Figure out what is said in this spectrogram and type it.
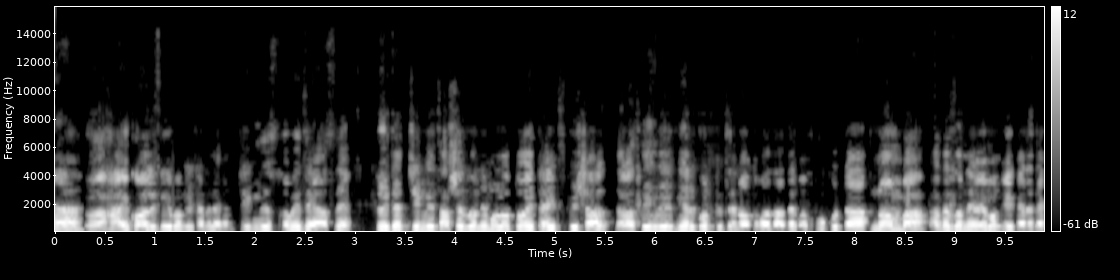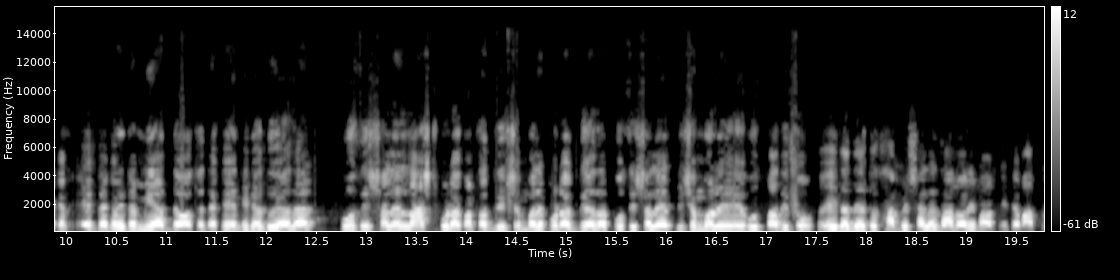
হ্যাঁ? হাই কোয়ালিটি এবং এখানে দেখেন চিংড়ির ছবি দেওয়া আছে। তো এটা চিংড়ি চাষের জন্য মূলত এটা স্পেশাল যারা চিংড়ির ঘের করতেছেন অথবা যাদের পুকুরটা লম্বা, তাদের জন্য। এবং এখানে দেখেন দেখেন এটা মেয়াদ দেওয়া আছে। দেখেন, এটা দুই হাজার পঁচিশ সালের লাস্ট প্রোডাক্ট অর্থাৎ ডিসেম্বরের প্রোডাক্ট দুই হাজার পঁচিশ সালের ডিসেম্বরে উৎপাদিত। এটা যেহেতু ছাব্বিশ সালের জানুয়ারি মাস, এটা মাত্র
